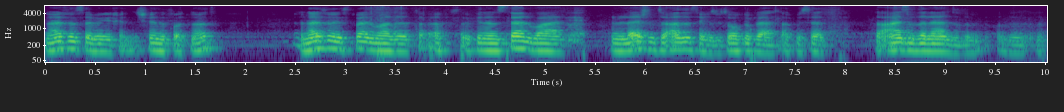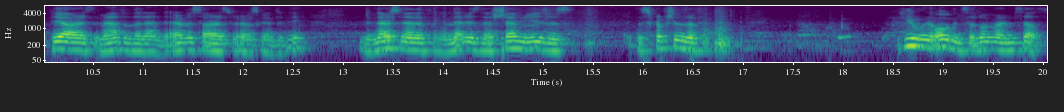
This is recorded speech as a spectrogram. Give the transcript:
Now I'm going to say share the footnote. And I'm going to explain why the, uh, so we can understand why, in relation to other things we talk about, like we said, the eyes of the land, the, the, the PRs, the mouth of the land, the Ervas Haaretz, whatever it's going to be. We've noticed another thing, and that is that Hashem uses descriptions of human organs to talk about himself.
